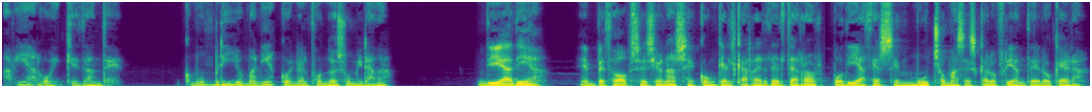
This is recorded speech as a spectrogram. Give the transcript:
había algo inquietante, como un brillo maníaco en el fondo de su mirada. Día a día empezó a obsesionarse con que el carrer del terror podía hacerse mucho más escalofriante de lo que era,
